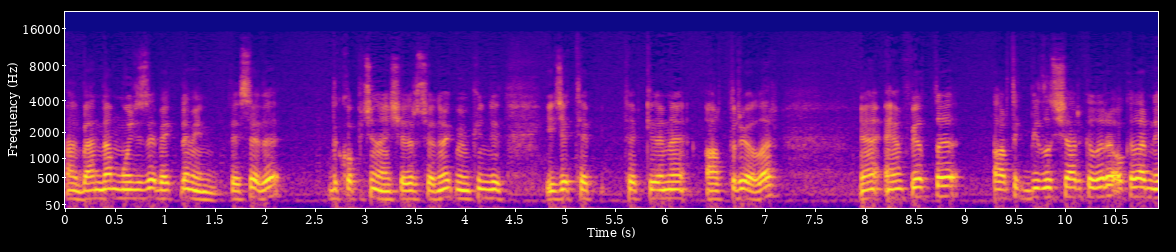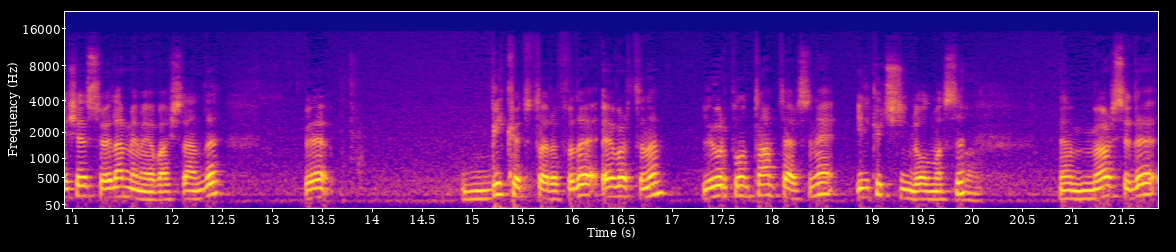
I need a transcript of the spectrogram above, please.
hani benden mucize beklemeyin dese de The Cop için aynı şeyleri söylemek mümkün değil. İyice tep- tepkilerini arttırıyorlar. Yani Anfield'da artık Beatles şarkıları o kadar neşeli söylenmemeye başlandı. Ve bir kötü tarafı da Everton'ın Liverpool'un tam tersine ilk üç içinde olması. Yani Mercy'de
